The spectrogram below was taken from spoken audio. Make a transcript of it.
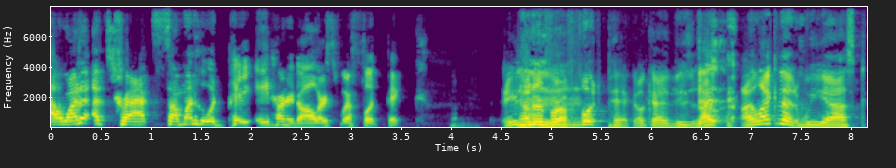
I want to attract someone who would pay eight hundred dollars for a foot pick. Eight hundred for a Hmm. foot pick. Okay, these, That- I, I like that we ask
